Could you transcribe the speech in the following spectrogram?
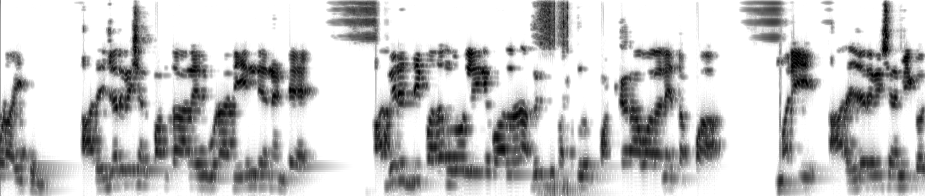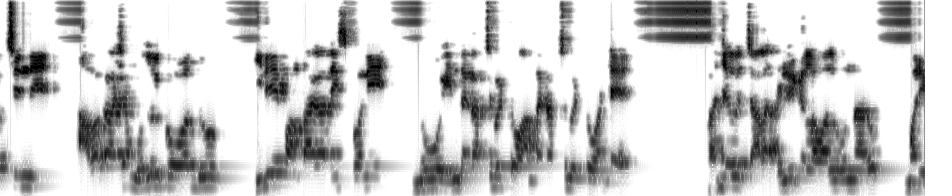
కూడా అవుతుంది ఆ రిజర్వేషన్ పంతా అనేది కూడా అది ఏంటి అని అంటే అభివృద్ధి పదంలో లేని వాళ్ళని అభివృద్ధి పదంలో రావాలనే తప్ప మరి ఆ రిజర్వేషన్ మీకు వచ్చింది అవకాశం వదులుకోవద్దు ఇదే పంతాగా తీసుకొని నువ్వు ఇంత ఖర్చు పెట్టు అంత ఖర్చు పెట్టు అంటే ప్రజలు చాలా తెలివికల వాళ్ళు ఉన్నారు. మరి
